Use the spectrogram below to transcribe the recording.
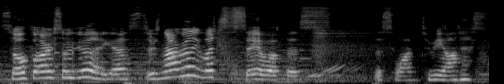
So far, so good, I guess. There's not really much to say about this, this one, to be honest.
